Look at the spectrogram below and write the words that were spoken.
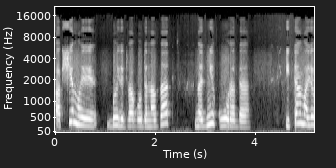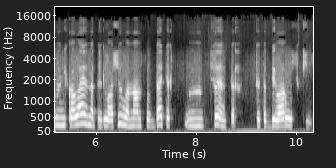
Вообще мы были два года назад на дне города, и там Алена Николаевна предложила нам создать центр, этот белорусский,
